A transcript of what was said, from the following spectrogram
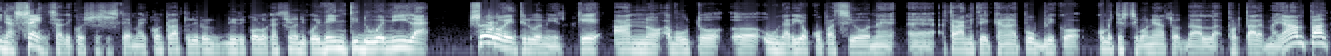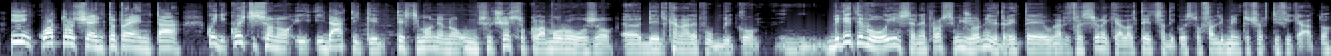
in assenza di questo sistema il contratto di, di ricollocazione di quei 22.000 solo 22.000 che hanno avuto uh, una rioccupazione uh, tramite il canale pubblico come testimoniato dal portale MyAmpal in 430 quindi questi sono i, i dati che testimoniano un successo clamoroso uh, del canale pubblico. Vedete voi se nei prossimi giorni vedrete una riflessione che è all'altezza di questo fallimento certificato.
